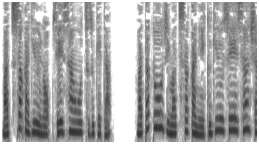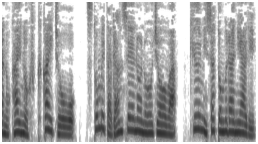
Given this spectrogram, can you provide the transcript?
松阪牛の生産を続けた。また当時松阪肉牛生産者の会の副会長を務めた男性の農場は、旧三里村にあり、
